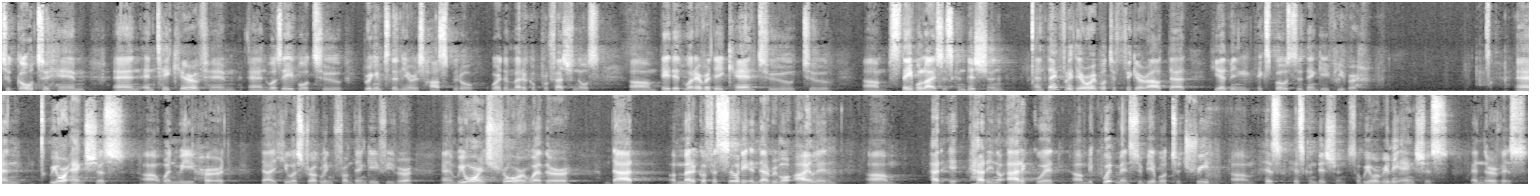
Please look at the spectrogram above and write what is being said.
to go to him and, and take care of him and was able to bring him to the nearest hospital where the medical professionals, um, they did whatever they can to, to um, stabilize his condition and thankfully, they were able to figure out that he had been exposed to dengue fever. And we were anxious uh, when we heard that he was struggling from dengue fever. And we weren't sure whether that medical facility in that remote island um, had, had you know, adequate um, equipment to be able to treat um, his, his condition. So we were really anxious and nervous.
